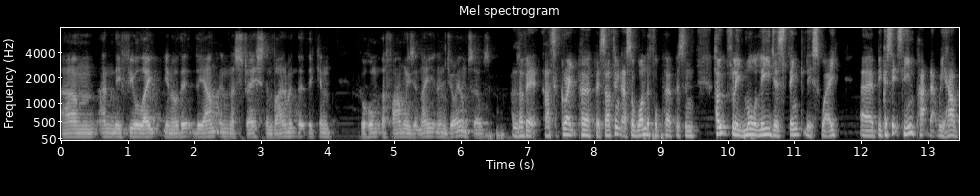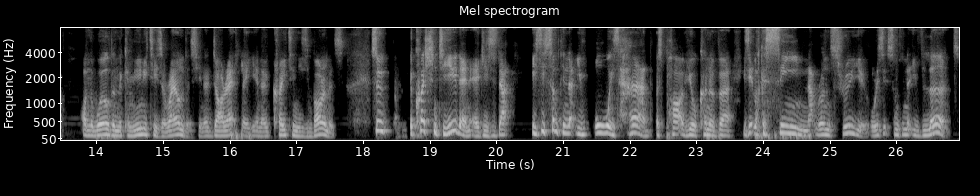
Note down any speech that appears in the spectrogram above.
Um, and they feel like you know they, they aren't in a stressed environment that they can go home with their families at night and enjoy themselves. I love it. That's a great purpose. I think that's a wonderful purpose, and hopefully more leaders think this way uh, because it's the impact that we have on the world and the communities around us. You know, directly. You know, creating these environments. So the question to you then, Ed, is that is this something that you've always had as part of your kind of uh, is it like a scene that runs through you or is it something that you've learnt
